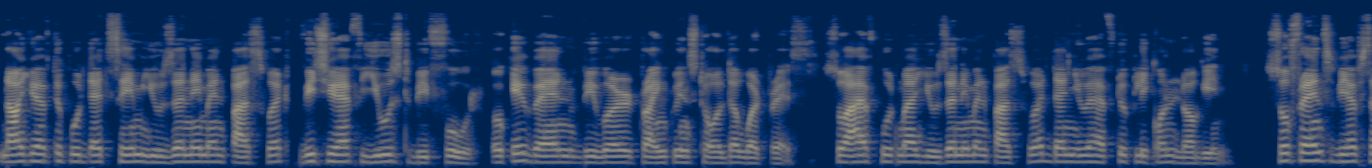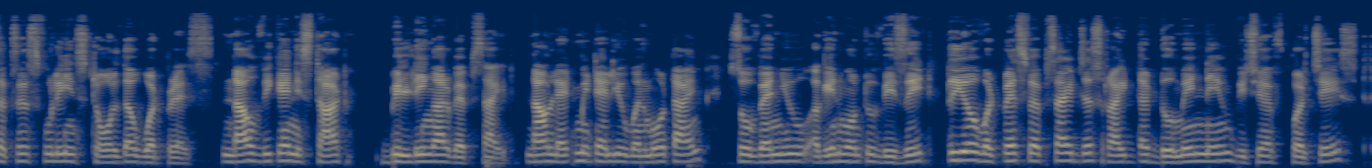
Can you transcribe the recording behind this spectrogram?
Now you have to put that same username and password which you have used before okay when we were trying to install the wordpress. So i have put my username and password then you have to click on login. So friends we have successfully installed the wordpress. Now we can start building our website. Now let me tell you one more time. So when you again want to visit to your wordpress website just write the domain name which you have purchased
